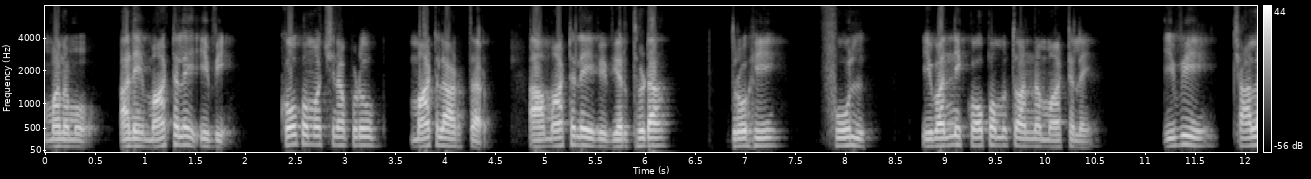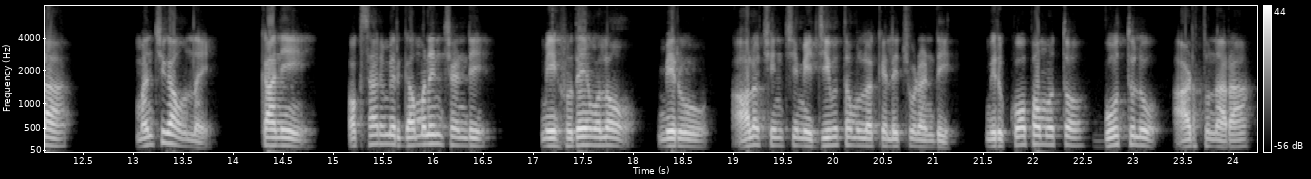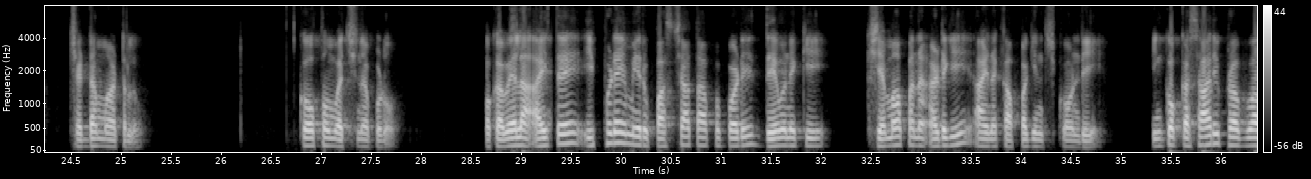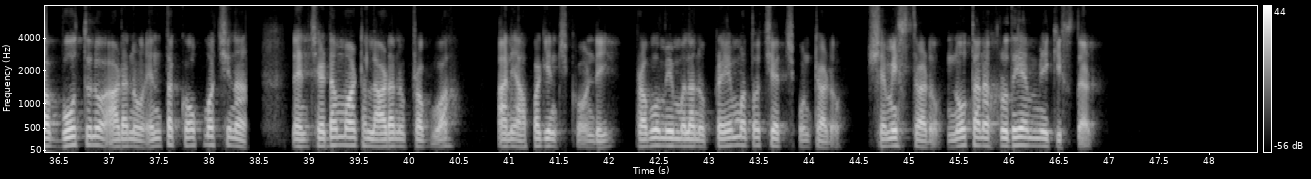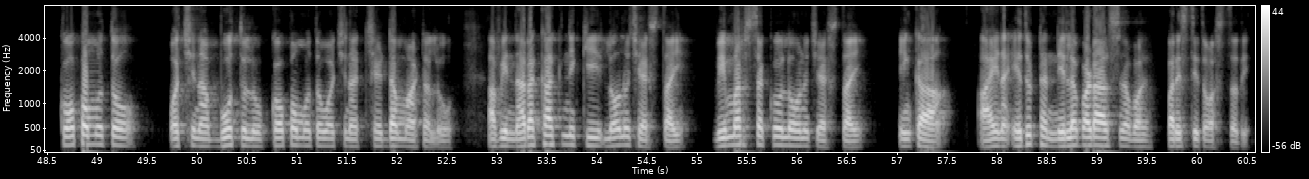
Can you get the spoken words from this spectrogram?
మనము అనే మాటలే ఇవి. కోపం వచ్చినప్పుడు మాటలాడతారు. ఆ మాటలే ఇవి వ్యర్థుడా ద్రోహి ఫూల్ ఇవన్నీ కోపముతో అన్న మాటలే. ఇవి చాలా మంచిగా ఉన్నాయి. కానీ ఒకసారి మీరు గమనించండి మీ హృదయంలో మీరు ఆలోచించి మీ జీవితంలోకి వెళ్ళి చూడండి. మీరు కోపముతో బూతులు ఆడుతున్నారా? చెడ్డ మాటలు. కోపం వచ్చినప్పుడు. ఒకవేళ అయితే ఇప్పుడే మీరు పశ్చాత్తాపడి దేవునికి క్షమాపణ అడిగి ఆయనకు అప్పగించుకోండి. ఇంకొకసారి ప్రభువ బూతులు ఆడను. ఎంత కోపం వచ్చినా నేను చెడ్డ మాటలు ఆడను ప్రభువ అని అప్పగించుకోండి. ప్రభు మిమ్మలను ప్రేమతో చేర్చుకుంటాడు. క్షమిస్తాడు. నూతన హృదయం మీకు ఇస్తాడు కోపముతో వచ్చిన బూతులు కోపముతో వచ్చిన చెడ్డ మాటలు అవి నరకాగ్నికి లోను చేస్తాయి విమర్శకు లోను చేస్తాయి. ఇంకా ఆయన ఎదుట నిలబడాల్సిన పరిస్థితి వస్తుంది.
